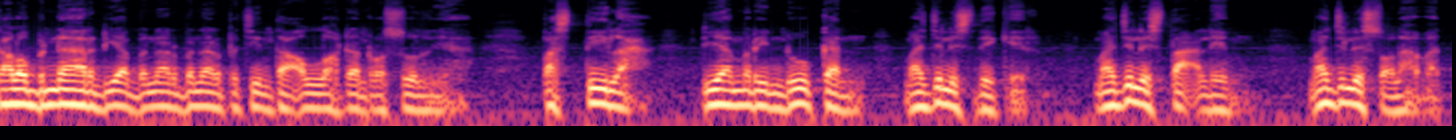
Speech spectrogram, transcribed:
Kalau benar dia benar-benar pecinta Allah dan Rasulnya, pastilah dia merindukan majelis zikir, majelis taklim, majelis solawat.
